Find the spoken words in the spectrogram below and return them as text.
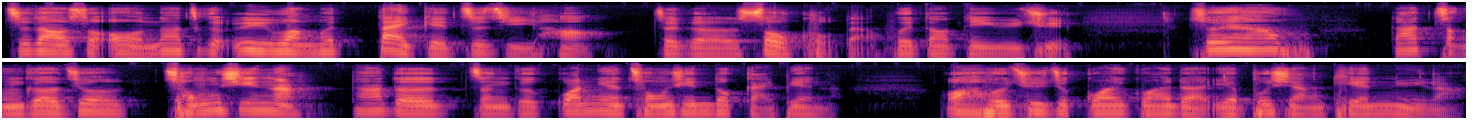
知道说，哦，那这个欲望会带给自己哈这个受苦的，会到地狱去。所以他他整个就重新呐，他的整个观念重新都改变了。哇，回去就乖乖的，也不想天女啦，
